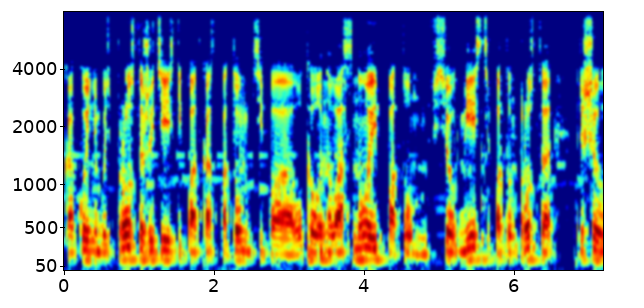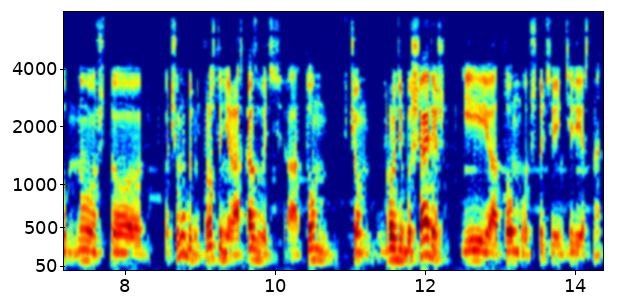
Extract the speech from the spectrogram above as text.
какой-нибудь просто житейский подкаст, потом типа около новостной, потом все вместе, потом просто решил, ну, что почему бы не просто не рассказывать о том, в чем вроде бы шаришь, и о том, вот, что тебе интересно.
